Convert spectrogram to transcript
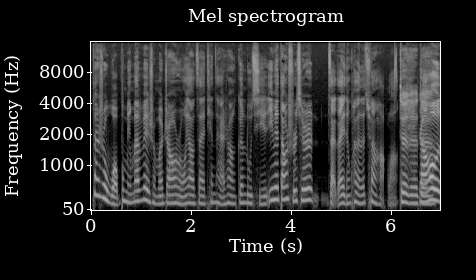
但是我不明白为什么张荣要在天台上跟陆琪，因为当时其实仔仔已经快给他劝好了。对对对。然后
